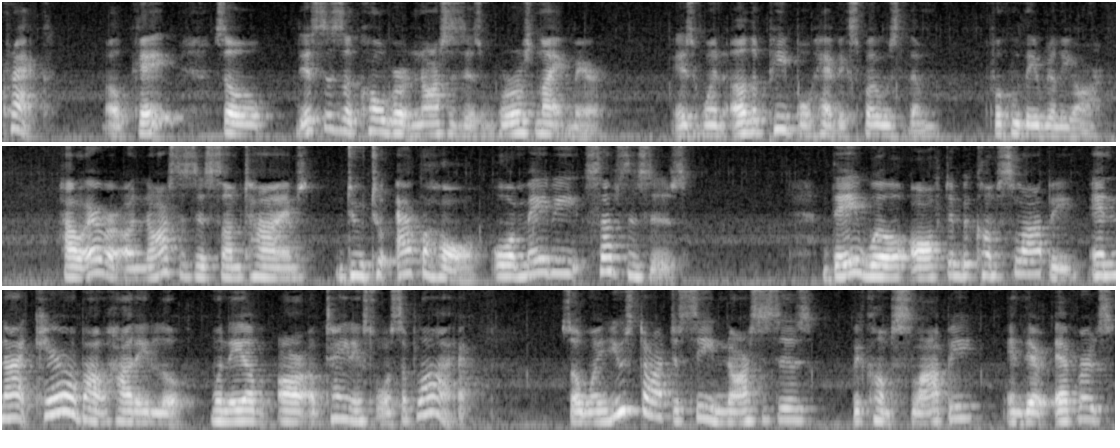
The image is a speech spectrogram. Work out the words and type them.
crack. Okay? So, this is a covert narcissist's worst nightmare is when other people have exposed them for who they really are. However, a narcissist sometimes, due to alcohol or maybe substances, they will often become sloppy and not care about how they look when they are obtaining source supply. So when you start to see narcissists become sloppy in their efforts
